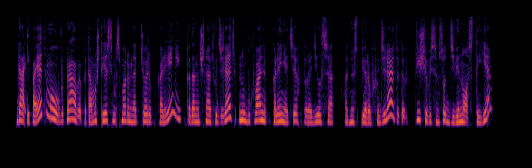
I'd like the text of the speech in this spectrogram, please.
Да, и поэтому вы правы, потому что если мы смотрим на теорию поколений, когда начинают выделять, ну, буквально поколение тех, кто родился одно из первых выделяют, это 1890-е, а,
